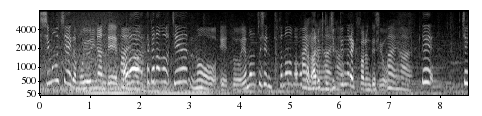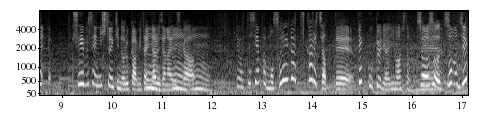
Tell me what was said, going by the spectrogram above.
下落合が最寄りなんで、はいはい高田の JR の、えー、と山手線の高田馬場から歩くとはいはいはいはい。10分ぐらいかかるんですよ、いはいはい。でじゃあ西武線に一駅乗るかみたいになるじゃないですか、うんうん。うんで私やっぱもうそれが疲れちゃって、結構距離ありましたもんね。そうそう。その10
